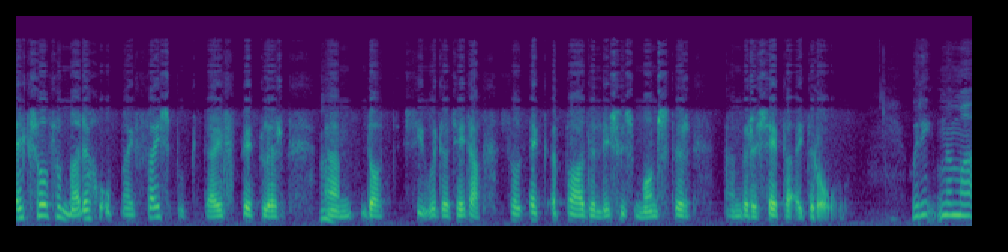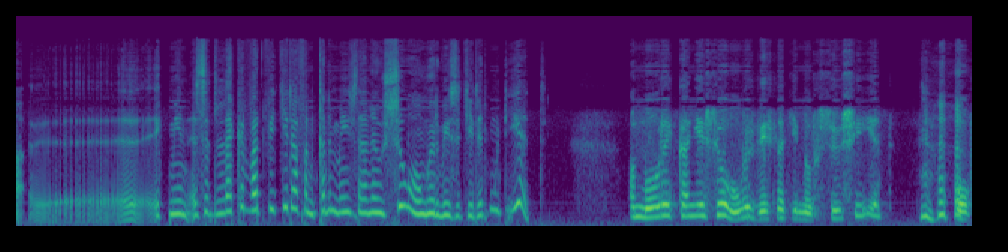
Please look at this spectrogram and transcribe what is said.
ek sal vanmiddag op my Facebook Dave Peppler mm. Um dot co.za sal ek 'n paar delicious monster um, resepte uitrol. Hoorie, mamma, uh, ek meen, is dit lekker? Wat weet jy daarvan? Kan 'n mens nou nou so honger wees dat jy dit moet eet? Môre kan jy so honger wees dat jy nog sushi eet? of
